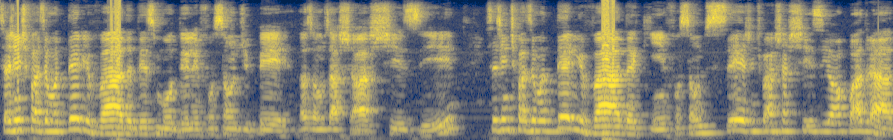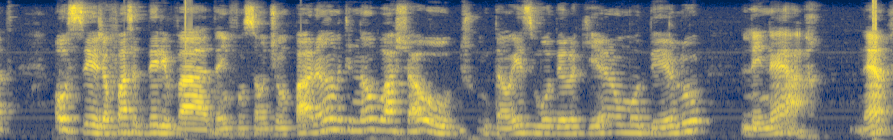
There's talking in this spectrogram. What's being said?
Se a gente fazer uma derivada desse modelo em função de B, nós vamos achar xi. Se a gente fazer uma derivada aqui em função de C, a gente vai achar xi ao quadrado. Ou seja, eu faço a derivada em função de um parâmetro e não vou achar outro. Então, esse modelo aqui é um modelo linear. Né?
